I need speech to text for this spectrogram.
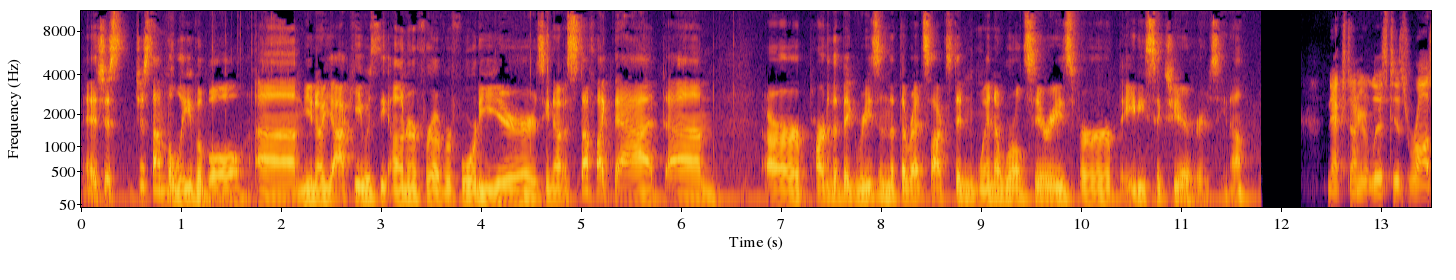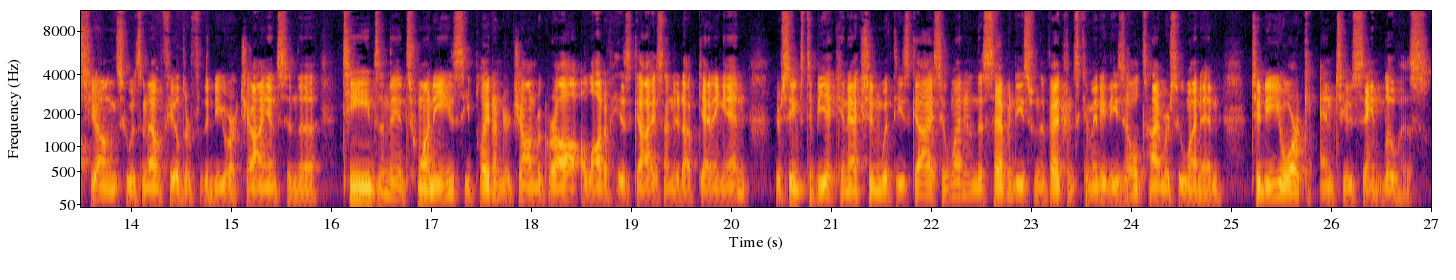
It's just just unbelievable. Um, you know, Yawkey was the owner for over 40 years. You know, stuff like that um, are part of the big reason that the Red Sox didn't win a World Series for 86 years. You know. Next on your list is Ross Youngs, who was an outfielder for the New York Giants in the teens and the 20s. He played under John McGraw. A lot of his guys ended up getting in. There seems to be a connection with these guys who went in the 70s from the Veterans Committee, these old timers who went in to New York and to St. Louis.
